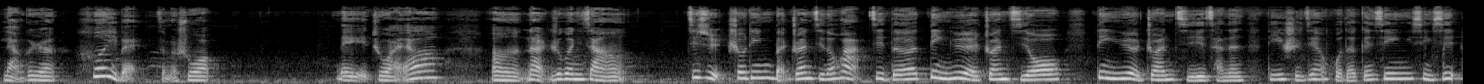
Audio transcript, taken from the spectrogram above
两个人喝一杯，怎么说？那主呀，嗯，那如果你想。继续收听本专辑的话，记得订阅专辑哦，订阅专辑才能第一时间获得更新信息。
